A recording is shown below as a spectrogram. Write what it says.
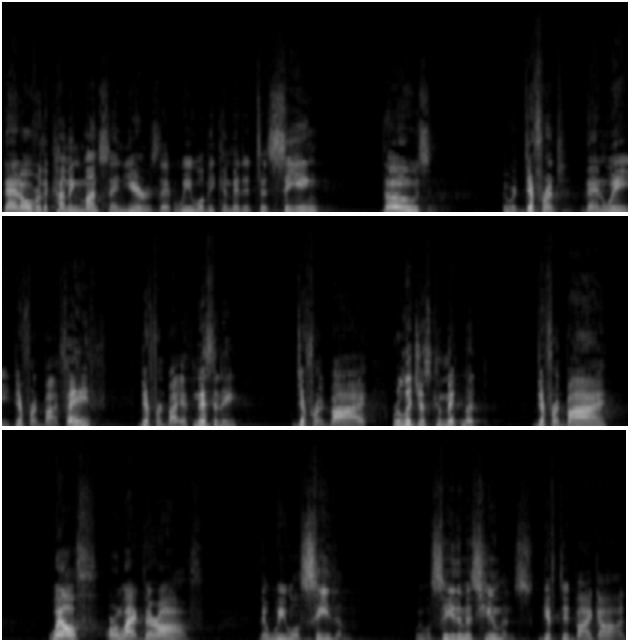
that over the coming months and years that we will be committed to seeing those who are different than we, different by faith, different by ethnicity, different by religious commitment, different by wealth or lack thereof, that we will see them. We will see them as humans, gifted by God.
